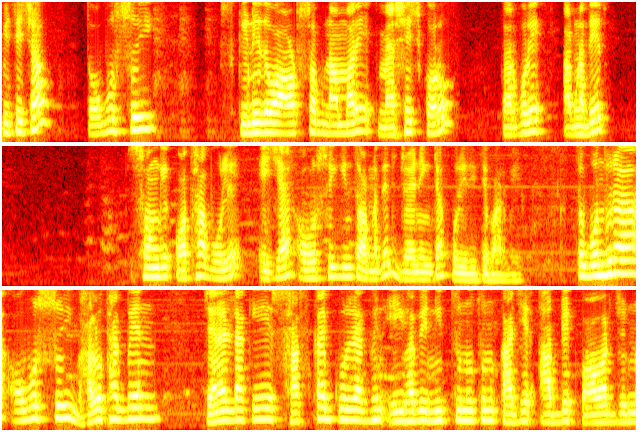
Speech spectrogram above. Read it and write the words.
পেতে চাও, তো অবশ্যই স্ক্রিনে দেওয়া হোয়াটসঅ্যাপ নাম্বারে মেসেজ করো। তারপরে আপনাদের সঙ্গে কথা বলে এই এইচআর অবশ্যই কিন্তু আপনাদের জয়েনিংটা করে দিতে পারবে। তো বন্ধুরা, অবশ্যই ভালো থাকবেন। চ্যানেলটাকে সাবস্ক্রাইব করে রাখবেন। এইভাবে নিত্য নতুন কাজের আপডেট পাওয়ার জন্য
